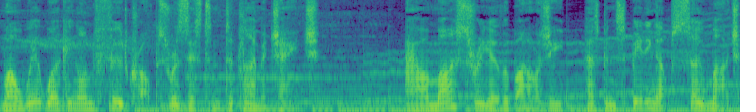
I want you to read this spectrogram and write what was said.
while we're working on food crops resistant to climate change. Our mastery over biology has been speeding up so much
